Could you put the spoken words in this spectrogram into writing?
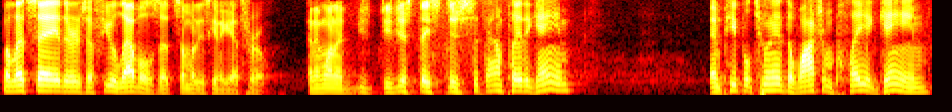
But let's say there's a few levels that somebody's going to get through, and they want to. You, you just they, they just sit down, play the game, and people tune in to watch them play a game.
